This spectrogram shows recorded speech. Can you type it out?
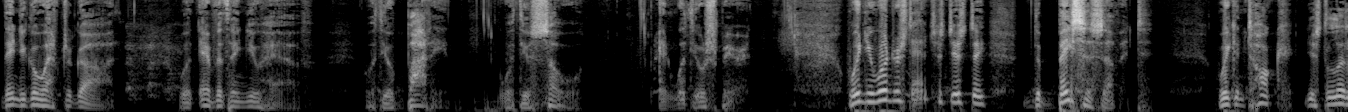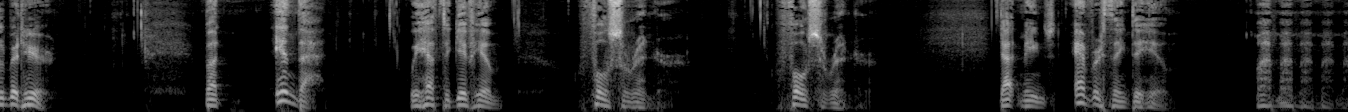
Then you go after God with everything you have with your body, with your soul, and with your spirit. When you understand just, just the, the basis of it, we can talk just a little bit here. But in that, we have to give him full surrender. Full surrender. That means everything to him. My, my, my, my, my.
